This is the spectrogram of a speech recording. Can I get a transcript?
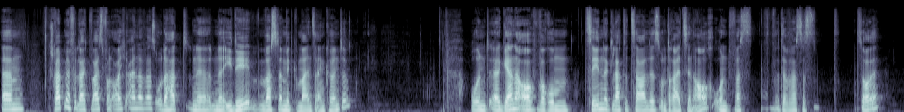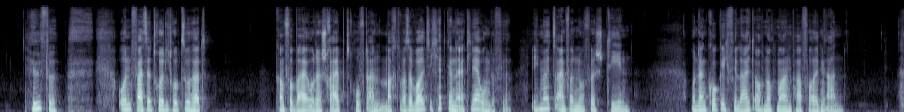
Ähm, schreibt mir, vielleicht weiß von euch einer was oder hat eine, eine Idee, was damit gemeint sein könnte. Und äh, gerne auch, warum 10 eine glatte Zahl ist und 13 auch und was, was das soll. Hilfe. Und falls der Trödeltrupp zuhört, kommt vorbei oder schreibt, ruft an, macht was ihr wollt. Ich hätte gerne eine Erklärung dafür. Ich möchte es einfach nur verstehen. Und dann gucke ich vielleicht auch noch mal ein paar Folgen an.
